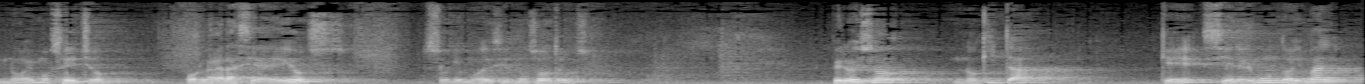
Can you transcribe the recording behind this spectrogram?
no hemos hecho por la gracia de Dios, solemos decir nosotros. Pero eso no quita que si en el mundo hay mal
